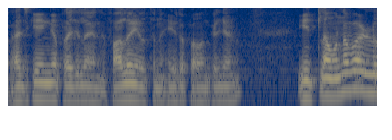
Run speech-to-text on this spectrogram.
రాజకీయంగా ప్రజలు ఆయన ఫాలో అవుతున్న హీరో పవన్ కళ్యాణ్. ఇట్లా ఉన్నవాళ్ళు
